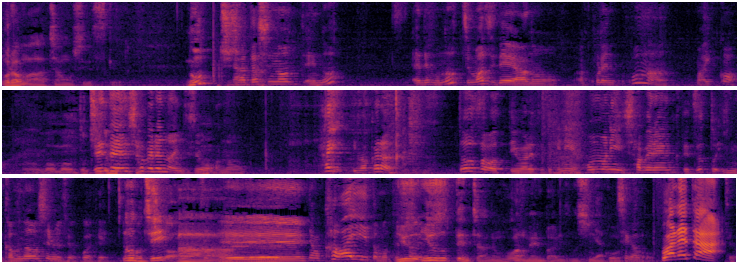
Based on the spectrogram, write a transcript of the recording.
俺はまああーちゃん推しですけど。ノッチじゃん私のえのえでもノッチマジであのあこれこんなんまあいっか。まあまあどっちでも。全然喋れないんですよ、あのはい今からどうぞって言われた時にほんまに喋れんくてずっとインカム直してるんですよこうやって。どっち？どっちが。あー。えでも可愛いと思ってゆずそういう。譲ってんちゃう？でも他のメンバーにその進行違う。割れた。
